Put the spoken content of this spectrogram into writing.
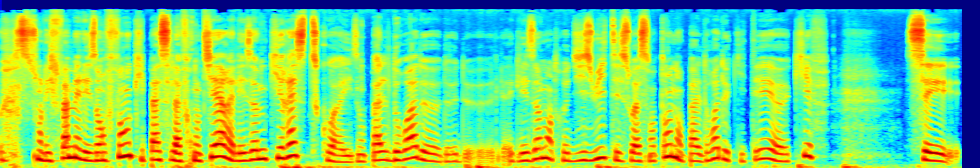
ce sont les femmes et les enfants qui passent la frontière et les hommes qui restent, quoi. Ils n'ont pas le droit de, Les hommes entre 18 et 60 ans n'ont pas le droit de quitter euh, Kiev. C'est...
